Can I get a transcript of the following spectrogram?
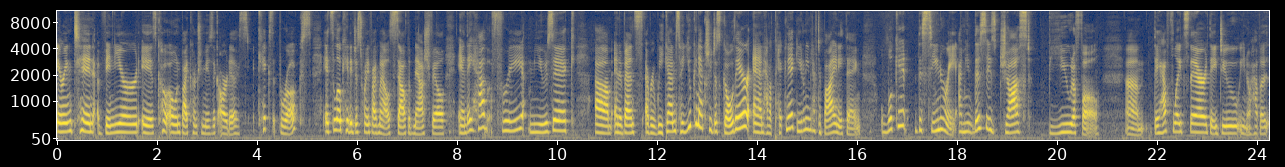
Arrington Vineyard is co owned by country music artist Kix Brooks. It's located just 25 miles south of Nashville, and they have free music um, and events every weekend. So you can actually just go there and have a picnic. You don't even have to buy anything. Look at the scenery. I mean, this is just beautiful. Um, they have flights there. They do, you know, have a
